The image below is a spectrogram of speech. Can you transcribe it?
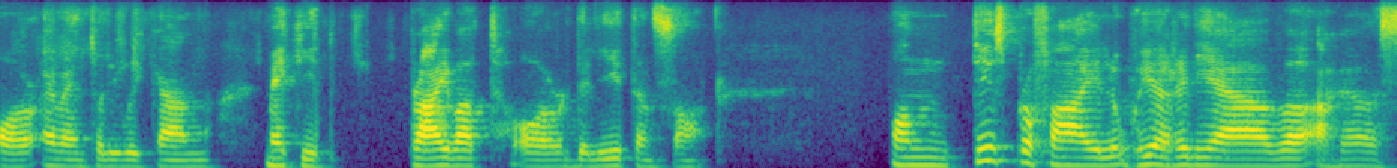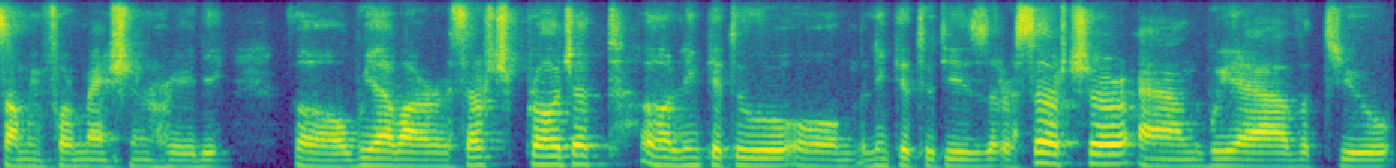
or eventually we can make it private or delete and so on. On this profile, we already have uh, some information ready. Uh, we have our research project uh, linked to um, linked to this researcher, and we have two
